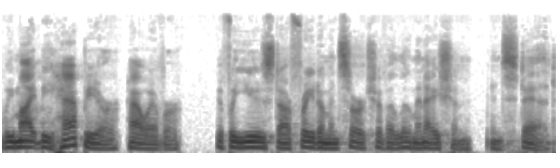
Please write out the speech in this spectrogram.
We might be happier, however, if we used our freedom in search of illumination instead.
